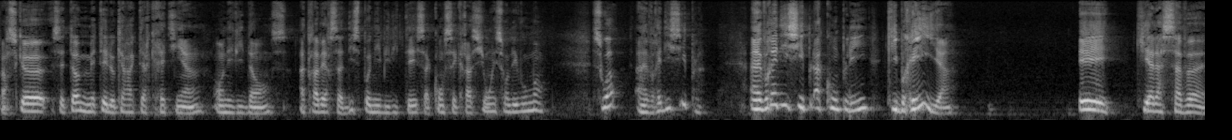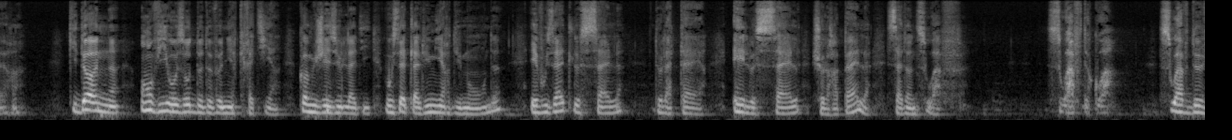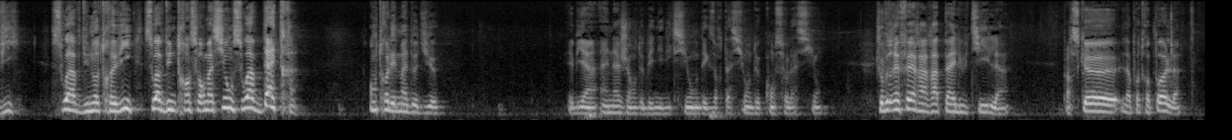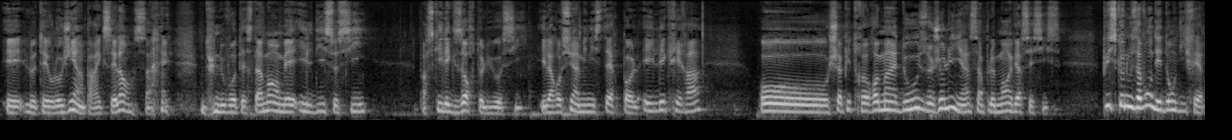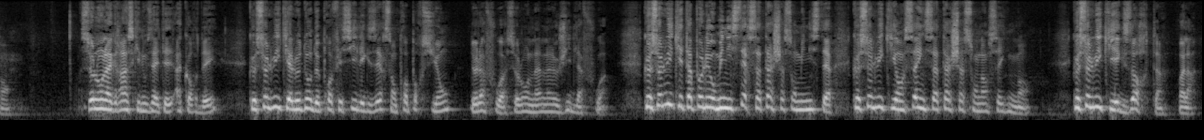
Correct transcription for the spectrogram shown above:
Parce que cet homme mettait le caractère chrétien en évidence à travers sa disponibilité, sa consécration et son dévouement. Soit un vrai disciple. Un vrai disciple accompli qui brille et qui a la saveur, qui donne envie aux autres de devenir chrétiens. Comme Jésus l'a dit, vous êtes la lumière du monde et vous êtes le sel de la terre. Et le sel, je le rappelle, ça donne soif. Soif de quoi? Soif de vie, soif d'une autre vie, soif d'une transformation, soif d'être entre les mains de Dieu. Eh bien, un agent de bénédiction, d'exhortation, de consolation. Je voudrais faire un rappel utile parce que l'apôtre Paul est le théologien par excellence hein, du Nouveau Testament, mais il dit ceci parce qu'il exhorte lui aussi. Il a reçu un ministère, Paul, et il l'écrira au chapitre Romain 12, je lis hein, simplement, verset 6. Puisque nous avons des dons différents, selon la grâce qui nous a été accordée, que celui qui a le don de prophétie l'exerce en proportion de la foi, selon l'analogie de la foi. Que celui qui est appelé au ministère s'attache à son ministère, que celui qui enseigne s'attache à son enseignement, que celui qui exhorte, voilà,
